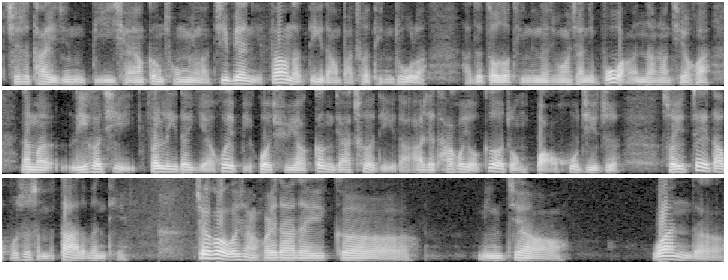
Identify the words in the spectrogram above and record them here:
其实它已经比以前要更聪明了。即便你放到 D 档把车停住了啊，在走走停停的情况下，你不往 N 档上切换，那么离合器分离的也会比过去要更加彻底的，而且它会有各种保护机制，所以这倒不是什么大的问题。最后，我想回答的一个名叫 One 的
